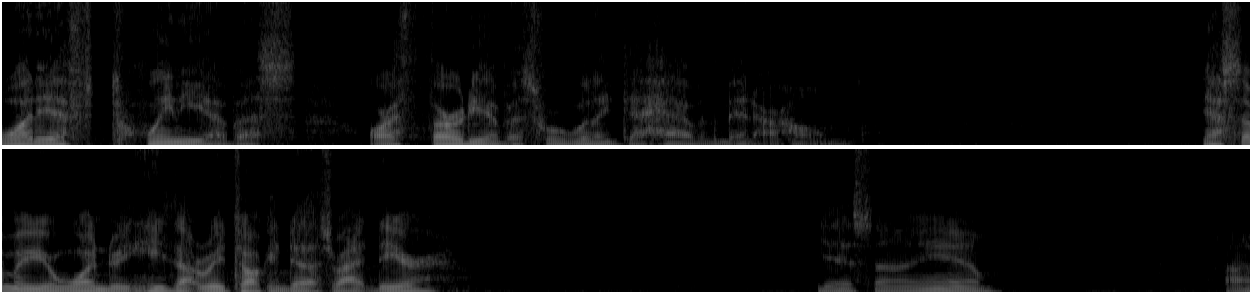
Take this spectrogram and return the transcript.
What if 20 of us or 30 of us were willing to have them in our home? Now, some of you are wondering, he's not really talking to us, right, dear? Yes, I am. I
